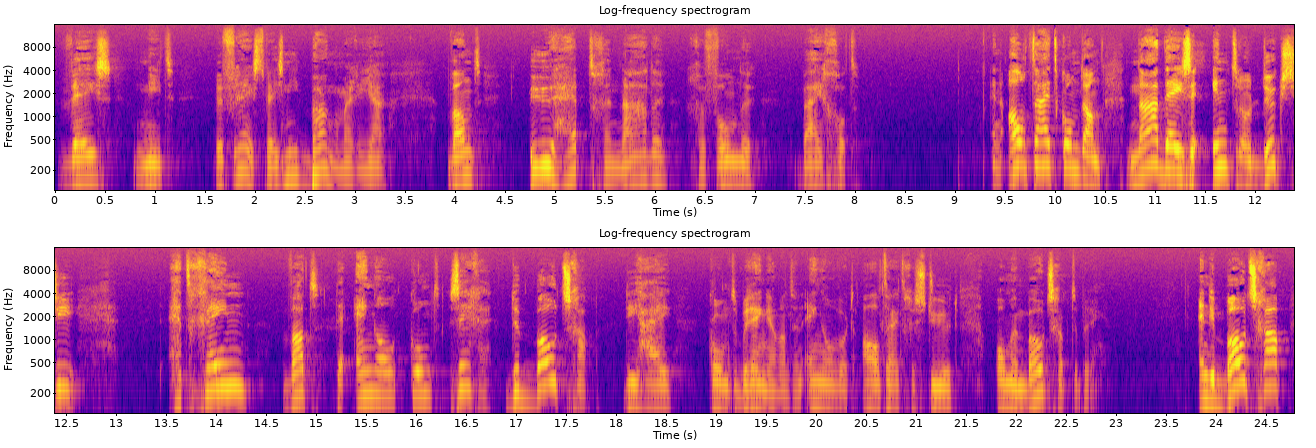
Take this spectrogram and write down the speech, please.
wees niet bevreesd, wees niet bang Maria, want u hebt genade gevonden bij God. En altijd komt dan na deze introductie hetgeen wat de engel komt zeggen. De boodschap die hij komt brengen. Want een engel wordt altijd gestuurd om een boodschap te brengen. En die boodschap,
